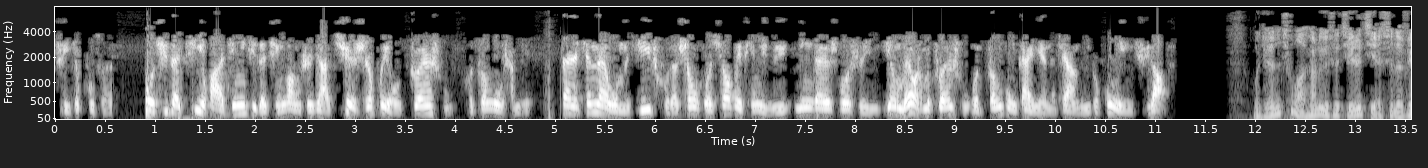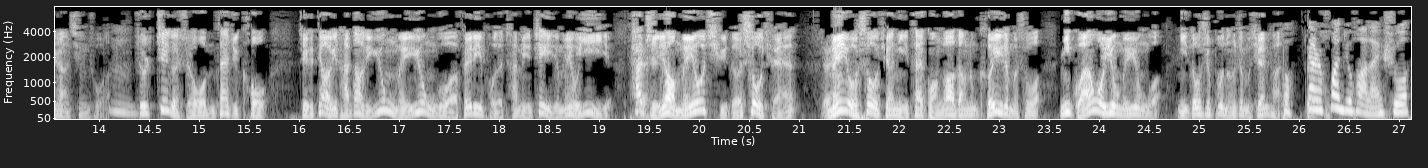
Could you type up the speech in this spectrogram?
是一些库存。过去在计划经济的情况之下，确实会有专属和专供产品，但是现在我们基础的生活消费品领域应该说是已经没有什么专属或专供概念的这样的一个供应渠道。我觉得邱宝昌律师其实解释的非常清楚了，嗯，就是这个时候我们再去抠这个钓鱼台到底用没用过飞利浦的产品，这已经没有意义。他只要没有取得授权，没有授权，你在广告当中可以这么说，你管我用没用过，你都是不能这么宣传的。不，但是换句话来说，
